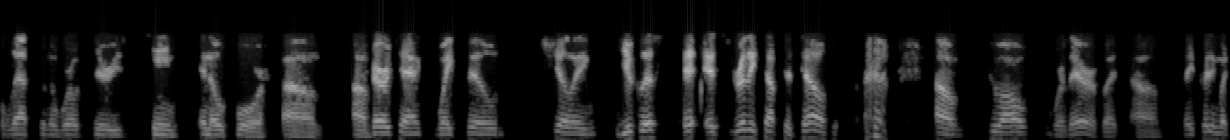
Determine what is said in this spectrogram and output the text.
left from the World Series team in 04. Um, uh, Varitek, Wakefield, Schilling, Youkilis. It, it's really tough to tell um, who all were there, but um, they pretty much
